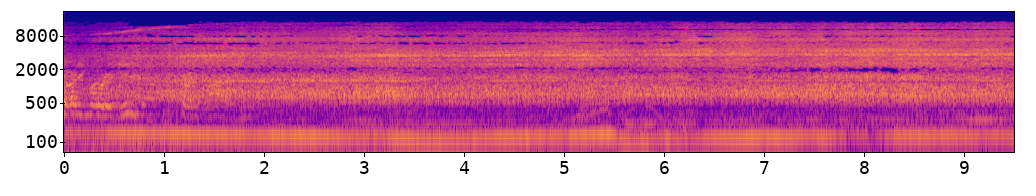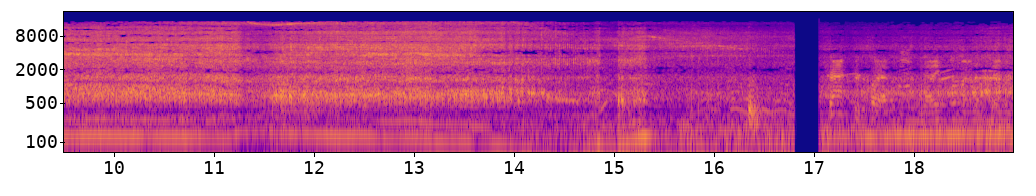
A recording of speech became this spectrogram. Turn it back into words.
starting order is the line. Tractor class tonight.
